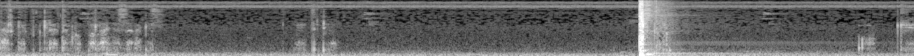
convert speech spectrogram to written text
Target kelihatan kepalanya sana guys. Nah, itu dia. Oke.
